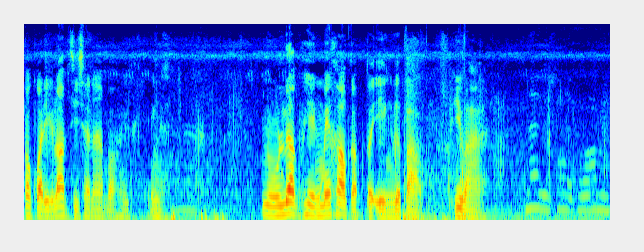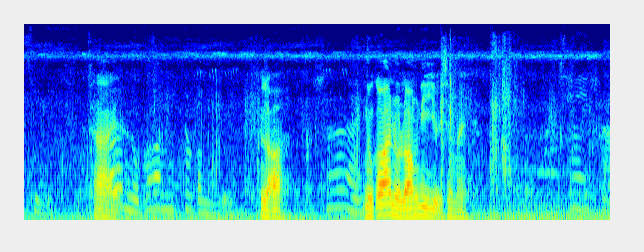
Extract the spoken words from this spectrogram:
ประกวดอีกรอบสิชนะบอกให้เพลงนะ หนูเลือกเพลงไม่เข้ากับตัวเองหรือเปล่า พี่ว่า น่าจะใช่เพราะว่ามันสูงใช่แต่หนูก็ว่ามันเข้ากับหนูอยู่เหรอ ใช่ หนูก็ว่าหนูร้องดีอยู่ใช่ไหมใช่ค่ะ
